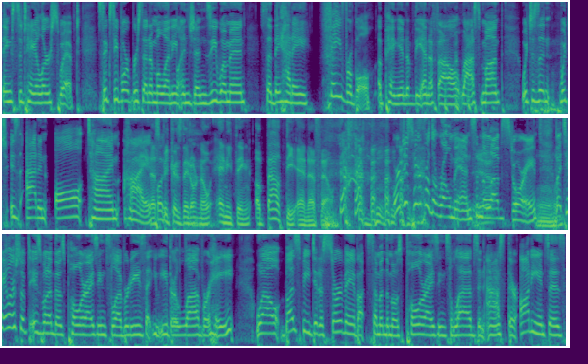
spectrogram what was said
thanks to Taylor Swift. 64% of millennial and Gen Z women said they had a favorable opinion of the NFL last month, which is an which is at an all-time high. That's But- because they don't know anything about about the NFL. We're just here for the romance and the love story. Uh-huh. But Taylor Swift is one of those polarizing celebrities that you either love or hate. Well, BuzzFeed did a survey about some of the most polarizing celebs and asked their audiences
